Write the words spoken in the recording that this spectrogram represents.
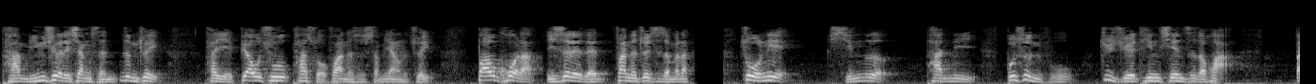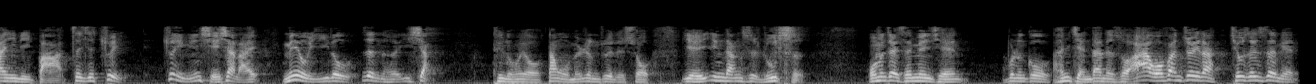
他明确的向神认罪，他也标出他所犯的是什么样的罪，包括了以色列人犯的罪是什么呢？作孽、行恶。”叛逆、不顺服、拒绝听先知的话，但以你把这些罪罪名写下来，没有遗漏任何一项。听众朋友，当我们认罪的时候，也应当是如此。我们在神面前不能够很简单的说啊，我犯罪了，求神赦免，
